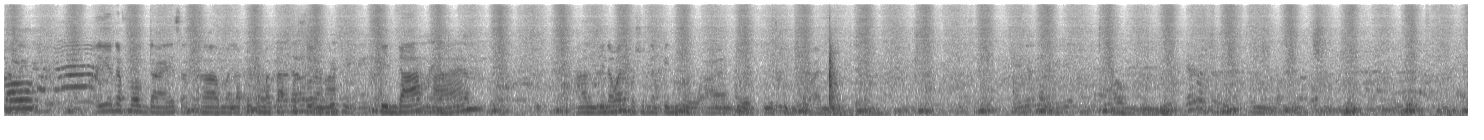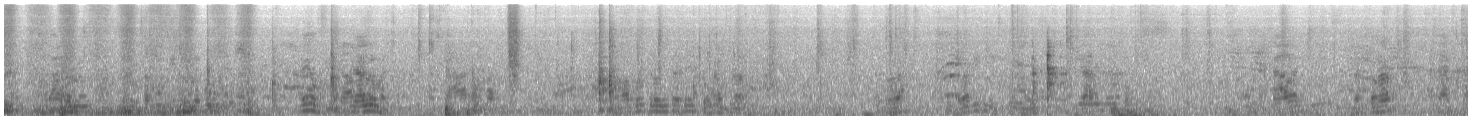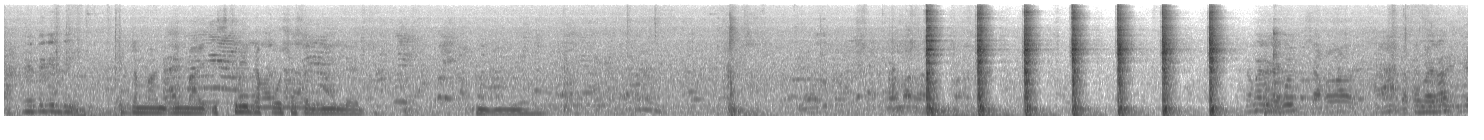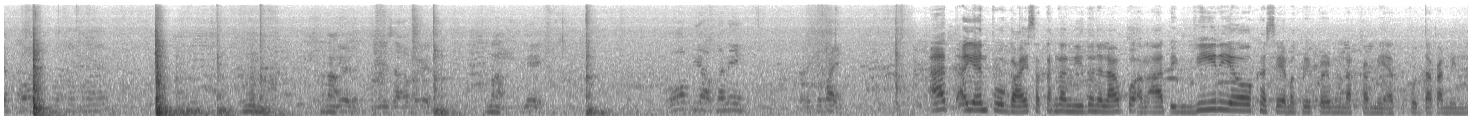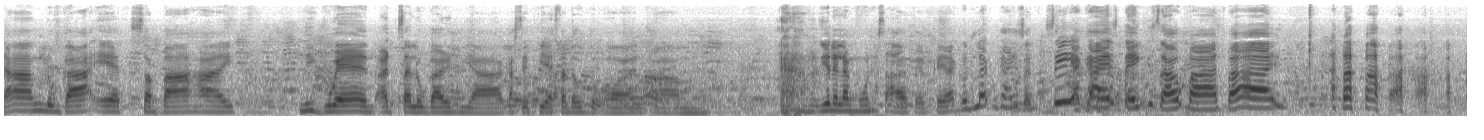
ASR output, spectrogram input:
mo? Ayun na po guys, at ah, malapit na matapos yung ah, tindahan. Ang ginawa na po siya ng pintuan, ayun po yung pintuan natin. Ayaw, yalo man. Ito naman ay may screen na po siya sa gilid. Mm-mm. Kamay lagay ko? Kamay lang? Hmm. Anak. At ayan po guys, at hanggang dito na lang po ang ating video kasi mag-prepare muna kami at pupunta kami ng Lugait sa bahay ni Gwen at sa lugar niya kasi piyesta daw doon. Um, yun na lang muna sa atin. Kaya good luck guys and see ya guys. Thank you so much. Bye!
